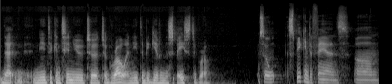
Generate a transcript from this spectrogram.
that need to continue to, to grow and need to be given the space to grow. So, speaking to fans um,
